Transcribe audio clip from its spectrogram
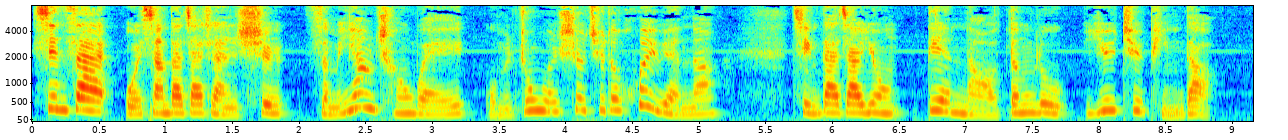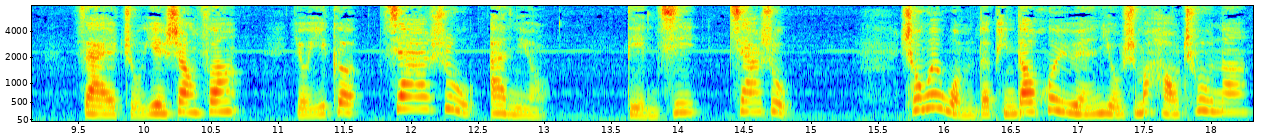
现在我向大家展示怎么样成为我们中文社区的会员呢？请大家用电脑登录 YouTube 频道，在主页上方有一个加入按钮，点击加入，成为我们的频道会员有什么好处呢？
